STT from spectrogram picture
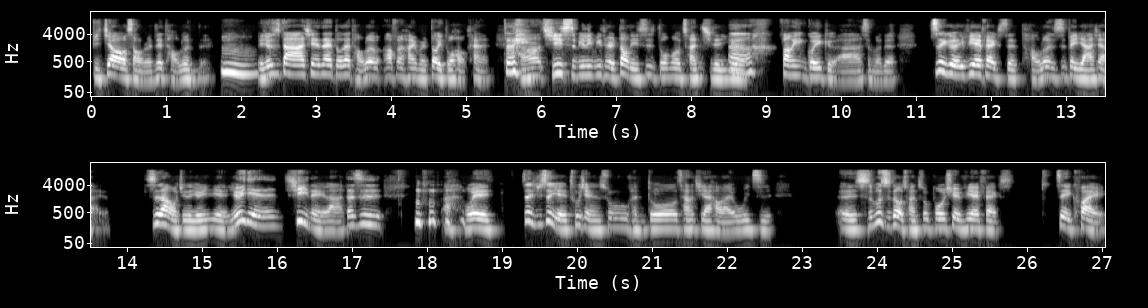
比较少人在讨论的，嗯，也就是大家现在都在讨论 Oppenheimer 到底多好看，对，然后七十 millimeter 到底是多么传奇的一个 放映规格啊什么的，嗯、这个 VFX 的讨论是被压下来的。是让我觉得有一点有一点气馁啦，但是 啊，我也这就是也凸显出很多长期来好莱坞一直呃时不时都有传出剥削 VFX 这一块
